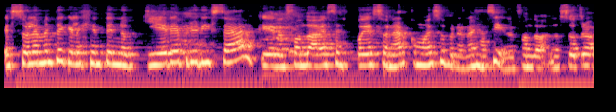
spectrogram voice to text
es solamente que la gente no quiere priorizar, que en el fondo a veces puede sonar como eso, pero no es así. En el fondo nosotros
